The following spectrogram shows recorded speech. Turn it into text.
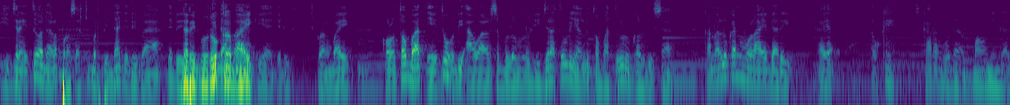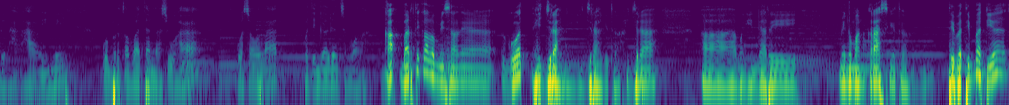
hijrah itu adalah proses berpindah jadi ba jadi Dari buruk tidak ke baik. iya jadi kurang baik. Kalau tobat ya itu di awal sebelum lu hijrah tuh lu ya lu tobat dulu kalau bisa. Karena lu kan mulai dari kayak oke sekarang gue udah mau ninggalin hal-hal ini gue bertobatan nasuha gue sholat gue tinggalin semua. Kak, berarti kalau misalnya gue hijrah nih hijrah gitu hijrah uh, menghindari minuman keras gitu. Tiba-tiba dia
